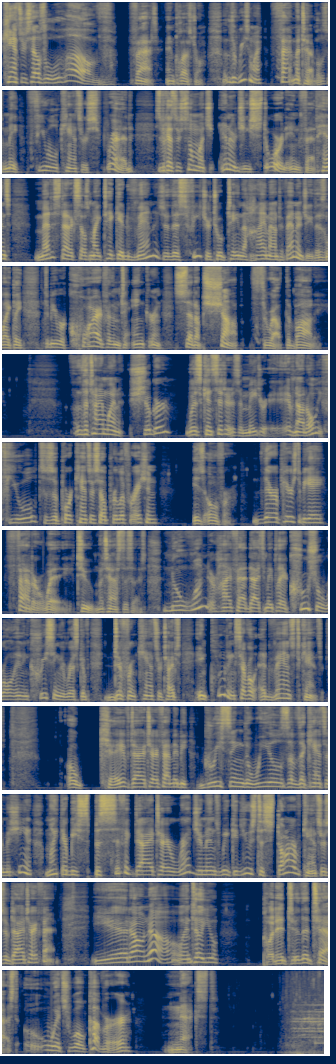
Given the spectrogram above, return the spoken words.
Cancer cells love fat and cholesterol. The reason why fat metabolism may fuel cancer spread is because there's so much energy stored in fat. Hence, metastatic cells might take advantage of this feature to obtain the high amount of energy that is likely to be required for them to anchor and set up shop throughout the body. The time when sugar was considered as a major, if not only, fuel to support cancer cell proliferation is over. There appears to be a fatter way to metastasize. No wonder high-fat diets may play a crucial role in increasing the risk of different cancer types, including several advanced cancers. OK, if dietary fat may be greasing the wheels of the cancer machine, might there be specific dietary regimens we could use to starve cancers of dietary fat? You don't know until you put it to the test, which we'll cover next. Thank you.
